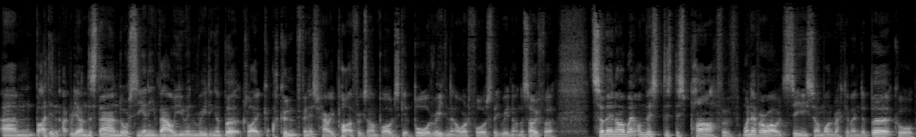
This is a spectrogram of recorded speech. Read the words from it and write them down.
Um, but I didn't really understand or see any value in reading a book. Like, I couldn't finish Harry Potter, for example. I would just get bored reading it or I'd fall asleep reading it on the sofa. So then I went on this, this, this path of whenever I would see someone recommend a book, or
